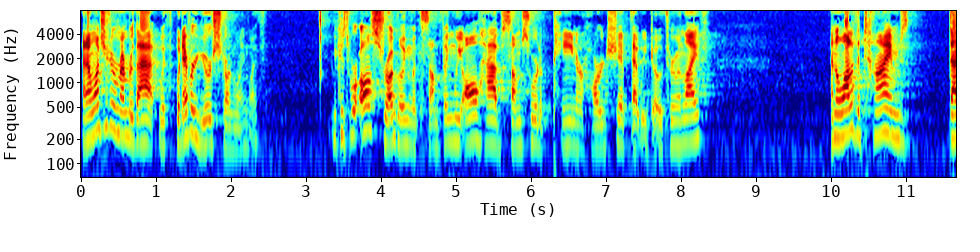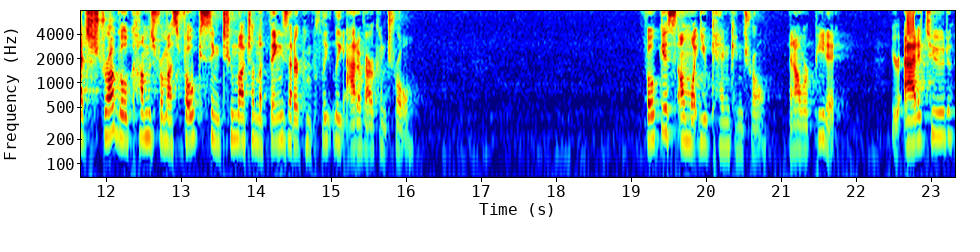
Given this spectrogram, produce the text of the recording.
And I want you to remember that with whatever you're struggling with. Because we're all struggling with something. We all have some sort of pain or hardship that we go through in life. And a lot of the times, that struggle comes from us focusing too much on the things that are completely out of our control. Focus on what you can control. And I'll repeat it your attitude,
